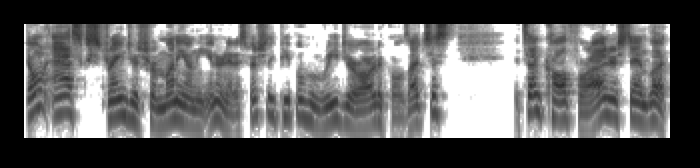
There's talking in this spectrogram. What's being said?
Don't ask strangers for money on the internet, especially people who read your articles. I just, it's uncalled for. I understand. Look,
